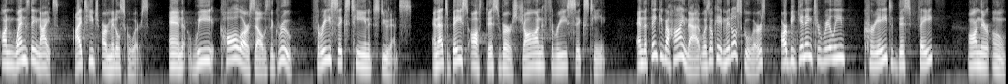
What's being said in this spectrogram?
On Wednesday nights, I teach our middle schoolers, and we call ourselves the group 316 students. And that's based off this verse, John 3:16. And the thinking behind that was okay, middle schoolers are beginning to really create this faith on their own,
